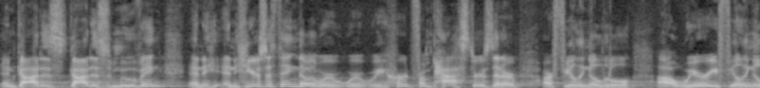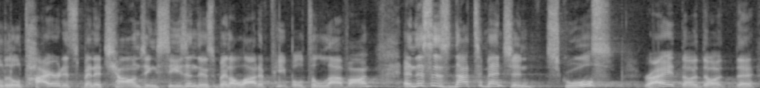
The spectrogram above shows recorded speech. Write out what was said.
And God is, God is moving. And, and here's the thing, though, we're, we're, we heard from pastors that are, are feeling a little uh, weary, feeling a little tired. It's been a challenging season. There's been a lot of people to love on. And this is not to mention schools right? The, the, the,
